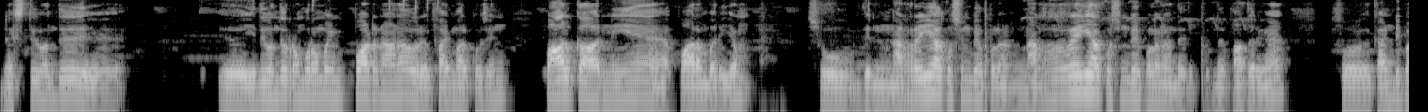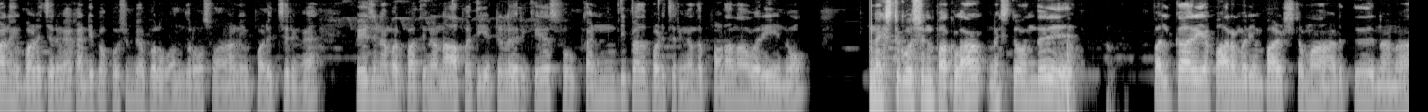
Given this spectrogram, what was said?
நெக்ஸ்ட்டு வந்து இது இது வந்து ரொம்ப ரொம்ப இம்பார்ட்டண்டான ஒரு ஃபைவ் மார்க் கொஷின் பால் கார்னிய பாரம்பரியம். ஸோ இது நிறையா கொஷின் பேப்பரில் நிறையா கொஷின் பேப்பரில் நான் இந்த இருக்கு- இந்த பார்த்துருங்க. ஸோ கண்டிப்பாக நீங்கள் படிச்சிருங்க. கண்டிப்பாக கொஷின் பேப்பரில் வந்துடும் ஸோ அதனால் நீங்கள் படிச்சிருங்க. பேஜ் நம்பர் பார்த்தீங்கன்னா நாற்பத்தி எட்டில் இருக்குது ஸோ கண்டிப்பாக அதை படிச்சிருங்க. அந்த படம்லாம் வரையணும். நெக்ஸ்ட் கொஷின் பார்க்கலாம். நெக்ஸ்ட் வந்து பல்காரிய பாரம்பரியம் படிச்சிட்டோமா? அடுத்து என்னன்னா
